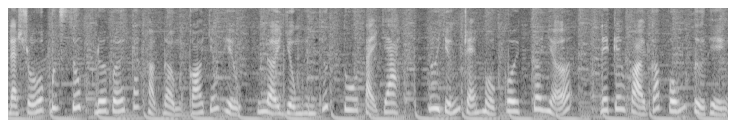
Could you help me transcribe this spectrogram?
đa số bức xúc đối với các hoạt động có dấu hiệu lợi dụng hình thức tu tại gia, nuôi dưỡng trẻ mồ côi cơ nhở để kêu gọi góp vốn từ thiện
